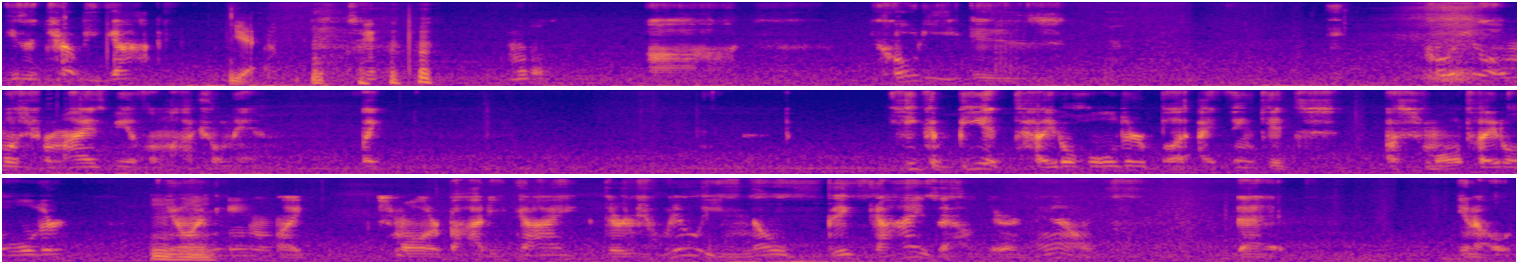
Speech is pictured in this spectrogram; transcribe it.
He's a chubby guy. yeah, uh, Cody is. Cody almost reminds me of a Macho Man. Like, he could be a title holder, but I think it's a small title holder. You know what I mean? Like, smaller body guy. There's really no big guys out there now that, you know,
